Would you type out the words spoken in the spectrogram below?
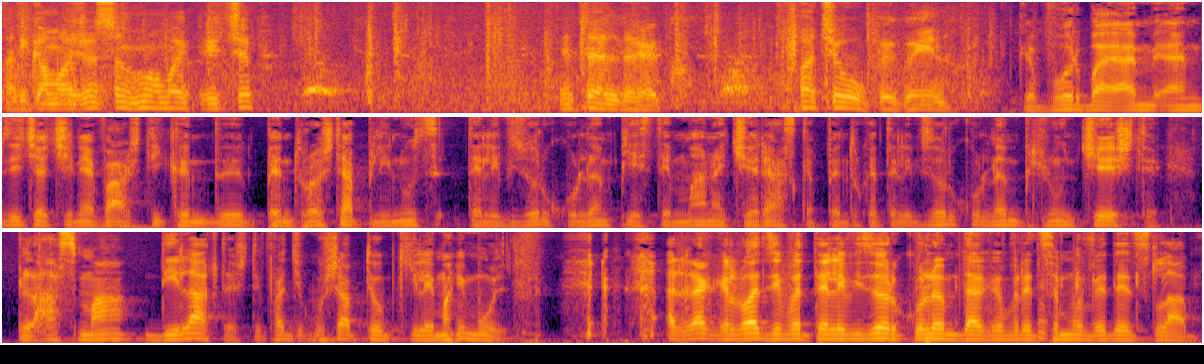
Adică am ajuns să nu mă mai pricep? E tel drecu. Face o pe găină. Că vorba aia, am, am zicea cineva, știi, când uh, pentru ăștia plinuți, televizorul cu lămpi este mană cerească, pentru că televizorul cu lămpi luncește. Plasma dilată și te face cu 7-8 kg mai mult. Așa că luați-vă televizor cu lămpi dacă vreți să mă vedeți slab.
